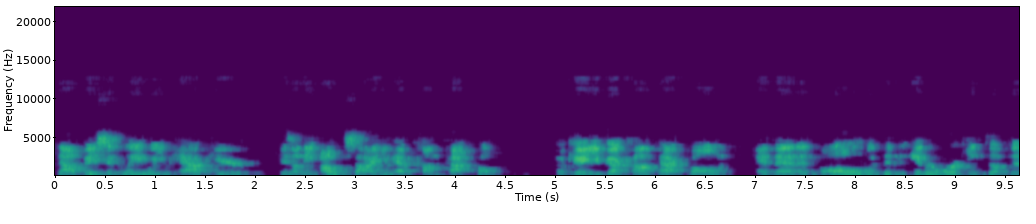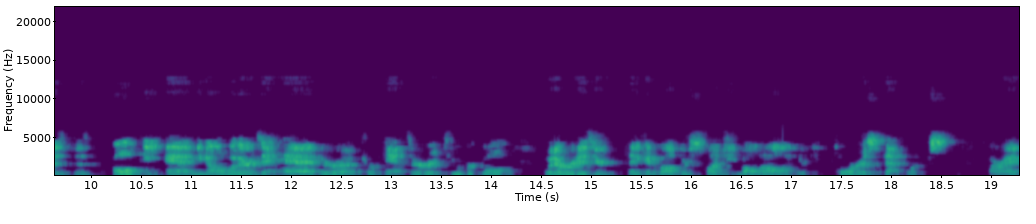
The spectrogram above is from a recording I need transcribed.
now basically, what you have here is on the outside you have compact bone. Okay, you've got compact bone and then all within the inner workings of this, this bulky end, you know, whether it's a head or a trochanter, a tubercle, whatever it is you're thinking about, there's spongy bone all in here, these porous networks. All right,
